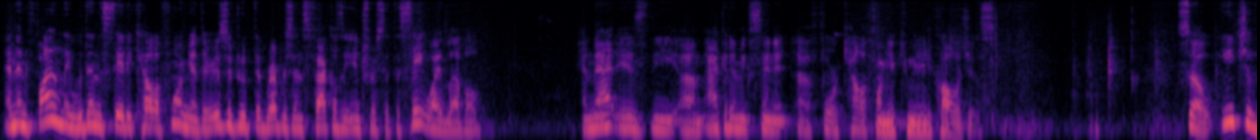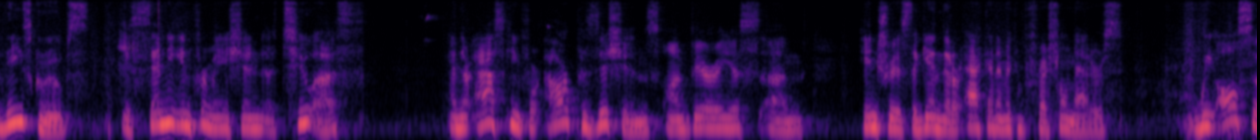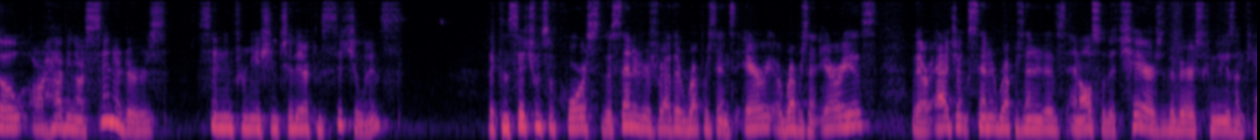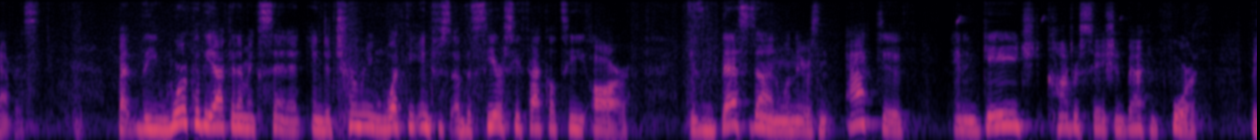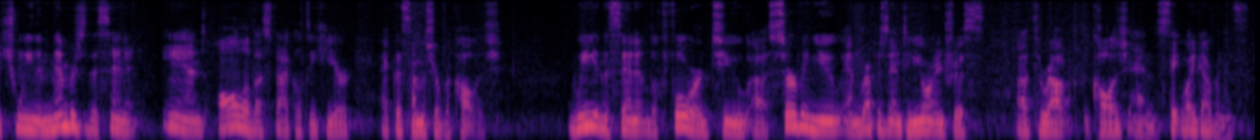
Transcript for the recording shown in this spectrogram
And then finally, within the state of California, there is a group that represents faculty interests at the statewide level, and that is the um, Academic Senate uh, for California Community Colleges. So each of these groups is sending information uh, to us, and they're asking for our positions on various um, interests, again, that are academic and professional matters. We also are having our senators send information to their constituents. The constituents, of course, the senators rather represents area, uh, represent areas. They are adjunct Senate representatives and also the chairs of the various committees on campus. But the work of the Academic Senate in determining what the interests of the CRC faculty are is best done when there is an active and engaged conversation back and forth between the members of the Senate and all of us faculty here at River College. We in the Senate look forward to uh, serving you and representing your interests uh, throughout the college and statewide governance.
